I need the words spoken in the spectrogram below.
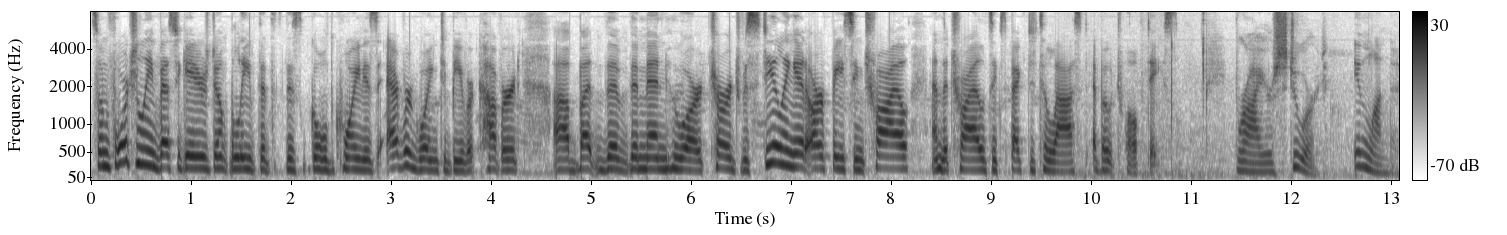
So, unfortunately, investigators don't believe that this gold coin is ever going to be recovered, uh, but the, the men who are charged with stealing it are facing trial, and the trial is expected to last about 12 days. Briar Stewart in London.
